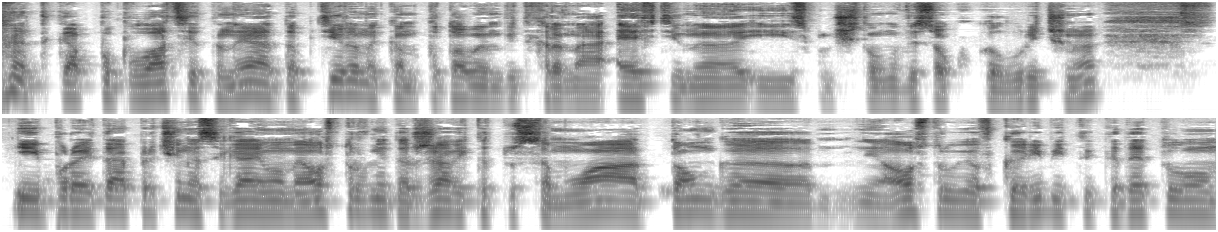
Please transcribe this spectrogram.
така популацията не е адаптирана към подобен вид храна, ефтина и изключително висококалорична. И поради тази причина сега имаме островни държави като Самоа, Тонга, острови в Карибите, където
